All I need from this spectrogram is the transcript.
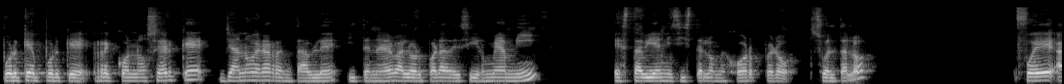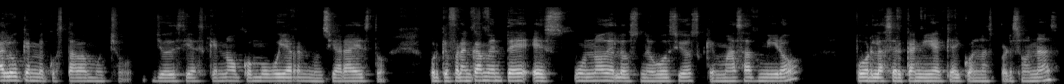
¿por qué? Porque reconocer que ya no era rentable y tener el valor para decirme a mí, está bien, hiciste lo mejor, pero suéltalo, fue algo que me costaba mucho. Yo decía, es que no, ¿cómo voy a renunciar a esto? Porque francamente es uno de los negocios que más admiro por la cercanía que hay con las personas,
